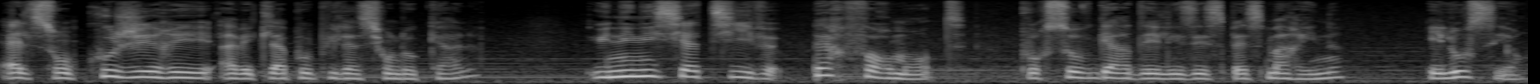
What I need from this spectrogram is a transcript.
Elles sont co-gérées avec la population locale, une initiative performante pour sauvegarder les espèces marines et l'océan.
